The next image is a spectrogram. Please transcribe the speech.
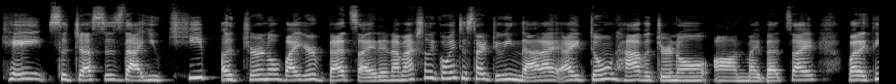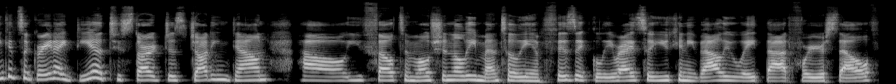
Kate suggests that you keep a journal by your bedside. And I'm actually going to start doing that. I, I don't have a journal on my bedside side. But I think it's a great idea to start just jotting down how you felt emotionally, mentally, and physically, right? So you can evaluate that for yourself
